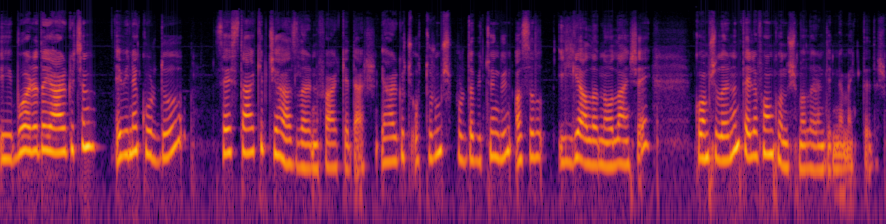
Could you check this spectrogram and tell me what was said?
Bu arada yargıçın evine kurduğu ses takip cihazlarını fark eder. Yargıç oturmuş burada bütün gün asıl ilgi alanı olan şey komşularının telefon konuşmalarını dinlemektedir.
